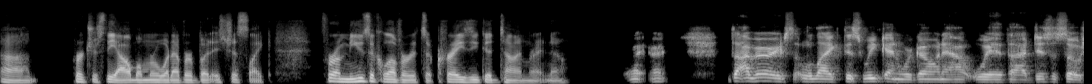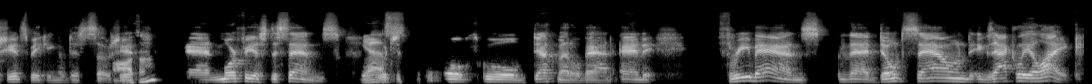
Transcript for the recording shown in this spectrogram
uh purchase the album or whatever. But it's just like for a music lover, it's a crazy good time right now. Right, right. So I'm very ex- well, like this weekend. We're going out with uh, Disassociate. Speaking of Disassociate, Awesome. and Morpheus Descends, Yes. which is an old school death metal band, and three bands that don't sound exactly alike.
